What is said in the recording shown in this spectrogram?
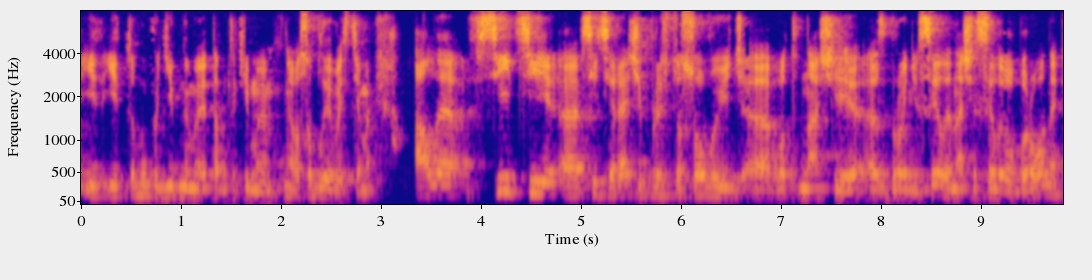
і, і тому подібними там такими особливостями. Але всі ці всі ці речі пристосовують е, от наші е, збройні сили, наші сили оборони,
